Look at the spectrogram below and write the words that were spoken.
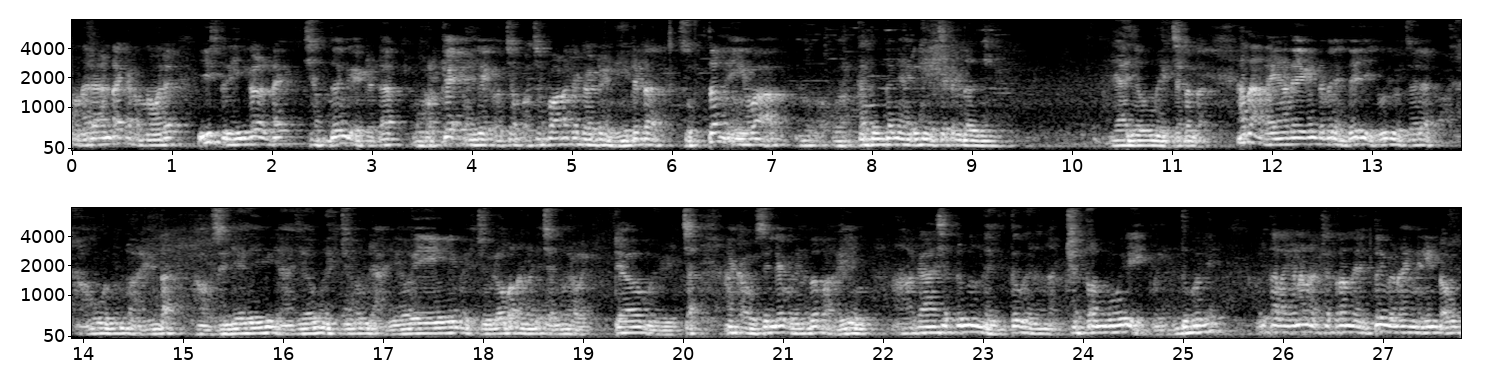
ഉണരാണ്ട കിടന്നവര് ഈ സ്ത്രീകളുടെ ശബ്ദം കേട്ടിട്ട് ഉറക്കെ അല്ലെ ഒച്ച ഒച്ചപ്പാടൊക്കെ കേട്ട് എണീറ്റിട്ട് സുപ്തമേവ ഉറക്കത്തിൽ തന്നെ ആരും മരിച്ചിട്ടുണ്ടത് രാജാവ് മരിച്ചിട്ടുണ്ട്. അത് അറിയാതെ കണ്ടവർ എന്താ ചെയ്തു ചോദിച്ചാൽ ആ ഒന്നും പറയണ്ട. കൗസല്യാദേവി രാജാവ് മരിച്ചോളും രാജാവേ മരിച്ചോലോ പറഞ്ഞിട്ട് ചെന്ന ഒരൊറ്റ വീഴ്ച. ആ കൗസല്യ വീണത് പറയും ആകാശത്തു നിന്ന് നിലത്ത് വീണ നക്ഷത്രം പോലെ ഇപ്പൊ എന്തുപോലെ? ഒരു തലങ്ങണ നക്ഷത്രം നിലത്ത് വീണ എങ്ങനെയുണ്ടാവും?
